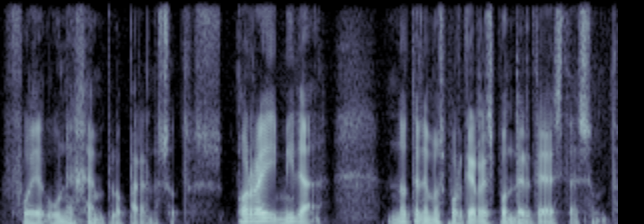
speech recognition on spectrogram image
fue un ejemplo para nosotros. Oh rey, mira, no tenemos por qué responderte a este asunto.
